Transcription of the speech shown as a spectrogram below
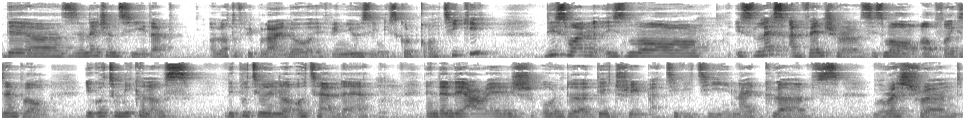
there's an agency that a lot of people I know have been using. It's called Contiki. This one is more, it's less adventurous. It's more, oh, for example, you go to Mykonos, they put you in a hotel there, and then they arrange all the day trip activity, nightclubs, restaurant,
